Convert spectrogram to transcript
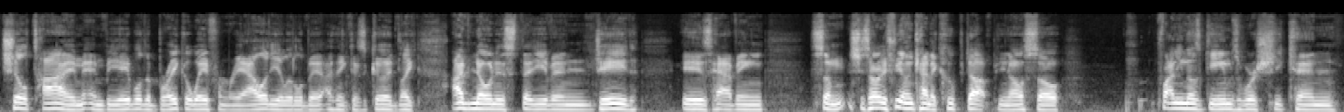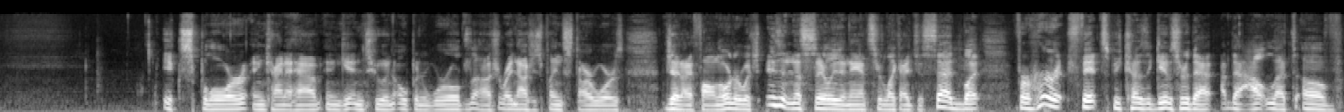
chill time and be able to break away from reality a little bit I think is good. Like I've noticed that even Jade is having some she's already feeling kind of cooped up, you know, so finding those games where she can explore and kind of have and get into an open world. Uh, right now, she's playing Star Wars Jedi Fallen Order, which isn't necessarily an answer like I just said, but for her it fits because it gives her that the outlet of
